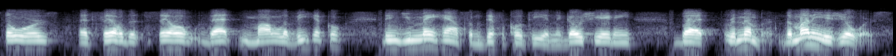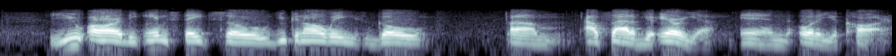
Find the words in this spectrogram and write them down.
stores that sell that sell that model of vehicle, then you may have some difficulty in negotiating. But remember, the money is yours. You are the end state, so you can always go um, outside of your area and order your car.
